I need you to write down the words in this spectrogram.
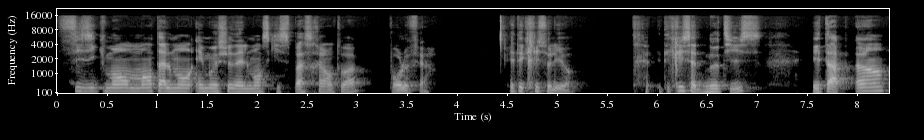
physiquement, mentalement, émotionnellement ce qui se passerait en toi pour le faire? Et t'écris ce livre. Et t'écris cette notice. Étape 1,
